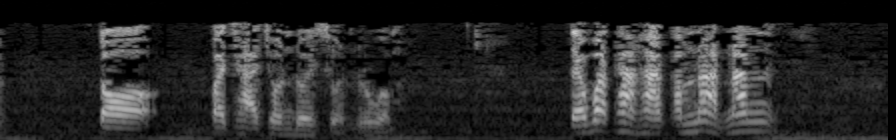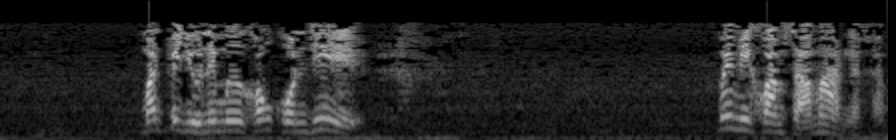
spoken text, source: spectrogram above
ชน์ต่อ ประชาชนโดยส่วนรวม แต่ว่าถ้าหากอำนาจนั้น มันไปอยู่ในมือของคนที่ ไม่มีความสามารถแหละครับ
